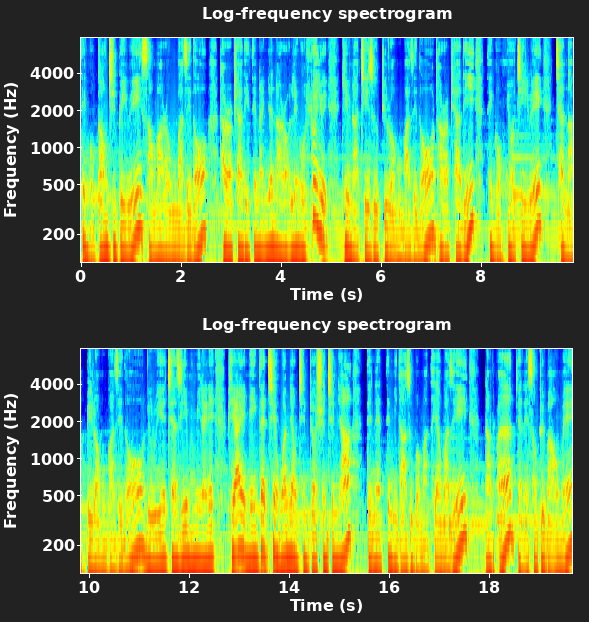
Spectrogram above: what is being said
သင်ကိုကောင်းချီးပေး၍ဆောင်မတော်မူပါစေသောသာရဖျားသည်သင်၌မျက်နာတော်အလင်းကိုလွှတ်၍ဂိယူနာယေရှုပြုတော်မူပါစေသောသာရဖျားသည်သင်ကိုမျှော်ကြည့်၍ချမ်းသာပေးတော်မူပါစေသောလူတွေရဲ့ချမ်းစီမမိနိုင်တဲ့ဖျားရဲ့ငြိမ်သက်ခြင်းဝမ်းမြောက်ခြင်းပျော်ရွှင်ခြင်းများသင်နဲ့သင်မိသားစုပေါ်မှာတရားပါစေနောက်တစ်ပတ်ပြန်လည်ဆုံတွေ့ပါအောင်မယ်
